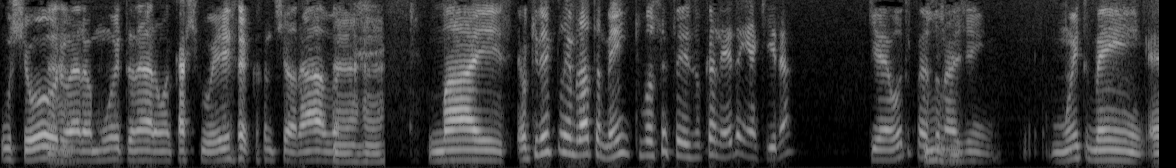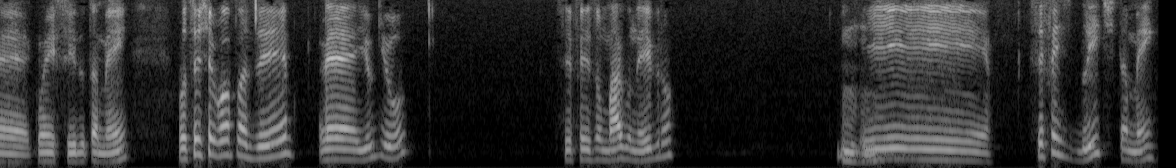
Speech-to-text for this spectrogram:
O choro uhum. era muito, né? Era uma cachoeira quando chorava. Uhum. Mas eu queria lembrar também que você fez o Kaneda em Akira, que é outro personagem uhum. muito bem é, conhecido também. Você chegou a fazer é, Yu-Gi-Oh! Você fez o Mago Negro. Uhum. E você fez Bleach também.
